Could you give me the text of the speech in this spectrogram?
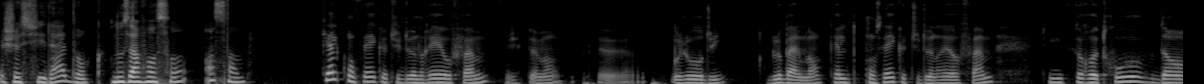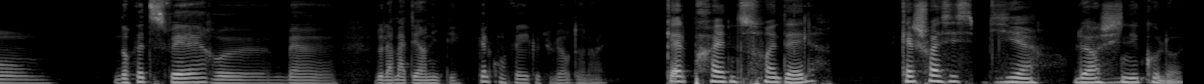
je suis là, donc nous avançons ensemble. Quel conseil que tu donnerais aux femmes, justement, euh, aujourd'hui, globalement? Quel conseil que tu donnerais aux femmes qui se retrouvent dans, dans cette sphère euh, ben, de la maternité? Quel conseil que tu leur donnerais? Qu'elles prennent soin d'elles, qu'elles choisissent bien leur gynécologue.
